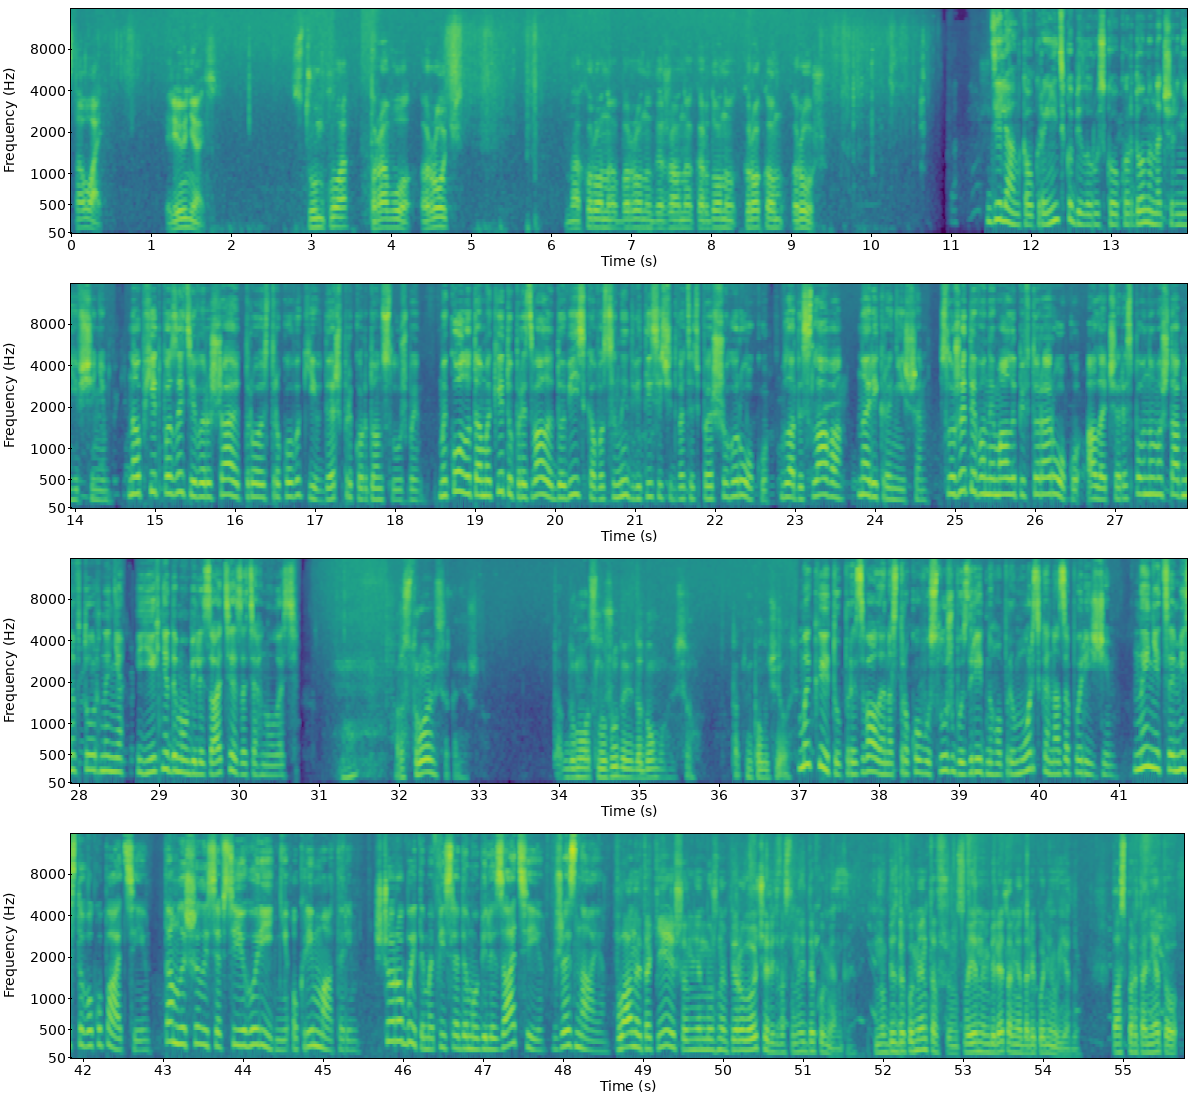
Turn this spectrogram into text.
Вставай, рівняйся. Струнко, праворуч на охорону оборону державного кордону кроком руш. Ділянка українсько-білоруського кордону на Чернігівщині. На обхід позиції вирушають троє строковиків Держприкордонслужби. Миколу та Микиту призвали до війська восени 2021 року. Владислава на рік раніше. Служити вони мали півтора року, але через повномасштабне вторгнення їхня демобілізація затягнулась. Расстроился, конечно. Так, думал, отслужу да и до дома, все. Так не получилось. Микиту призвали на строкову службу з рідного Приморська на Запоріжжі. Нині це місто в окупації. Там лишилися всі його рідні, окрім матері. Що робитиме після демобілізації, вже знає. Планы такие, что мне нужно в первую очередь восстановить документы. Но без документов что, с военным билетом я далеко не уеду. Паспорта нету,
